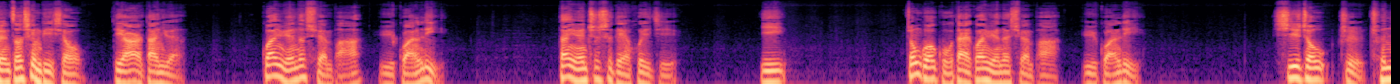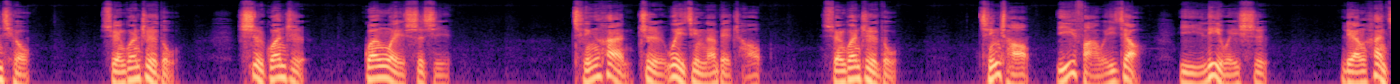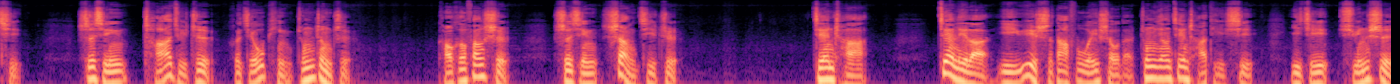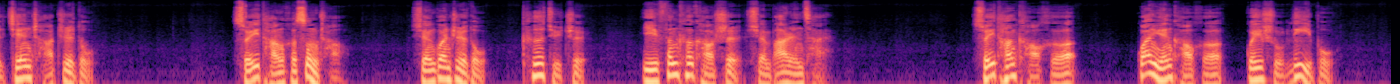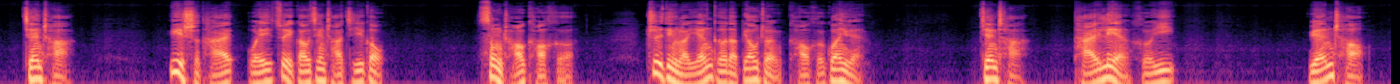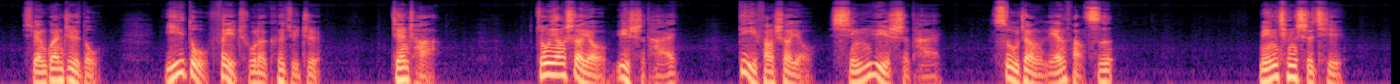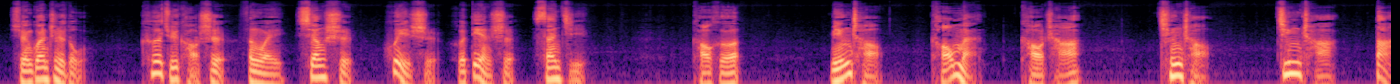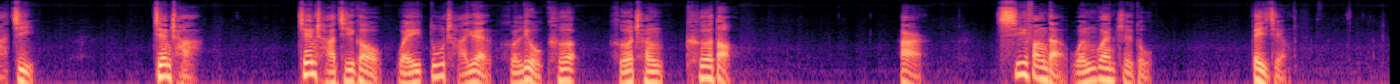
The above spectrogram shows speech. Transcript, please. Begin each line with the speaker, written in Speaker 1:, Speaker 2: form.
Speaker 1: 选择性必修第二单元：官员的选拔与管理。单元知识点汇集：一、中国古代官员的选拔与管理。西周至春秋，选官制度，士官制，官位世袭。秦汉至魏晋南北朝，选官制度，秦朝以法为教，以吏为师。两汉起。实行察举制和九品中正制，考核方式实行上计制。监察建立了以御史大夫为首的中央监察体系以及巡视监察制度。隋唐和宋朝，选官制度科举制，以分科考试选拔人才。隋唐考核官员考核归属吏部，监察。御史台为最高监察机构。宋朝考核制定了严格的标准考核官员。监察台练合一。元朝选官制度一度废除了科举制。监察中央设有御史台，地方设有刑御史台、肃正廉访司。明清时期选官制度科举考试分为乡试。会试和殿试三级考核，明朝考满、考察，清朝京察、大计。监察，监察机构为督察院和六科，合称科道。二，西方的文官制度背景，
